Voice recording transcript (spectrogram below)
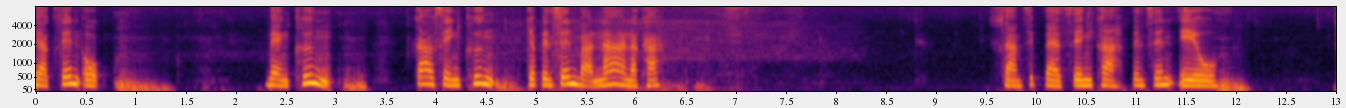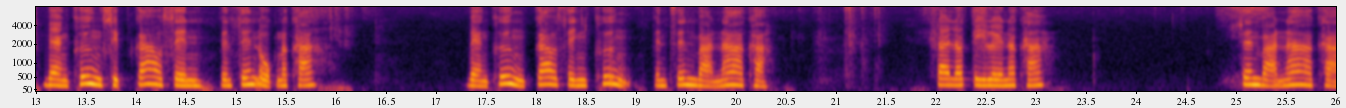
จากเส้นอก แบ่งครึ่ง9เซนครึ่งจะเป็นเส้นบ่าหน้านะคะ สามสิบแปดเซนค่ะ เป็นเส้นเอว แบ่งครึ่งสิบเก้าเซนเป็นเส้นอกนะคะ แบ่งครึ่งเก้าเซนครึ่ง เป็นเส้นบ่าหน้าค่ะ ได้แล้วตีเลยนะคะ เส้นบ่าหน้าค่ะ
